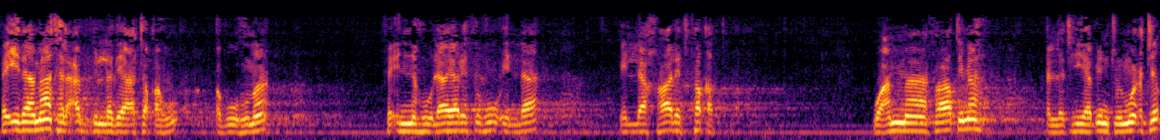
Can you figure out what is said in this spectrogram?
فإذا مات العبد الذي أعتقه أبوهما فإنه لا يرثه إلا إلا خالد فقط. وأما فاطمة التي هي بنت المعتق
